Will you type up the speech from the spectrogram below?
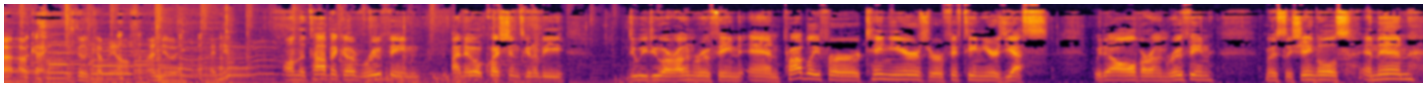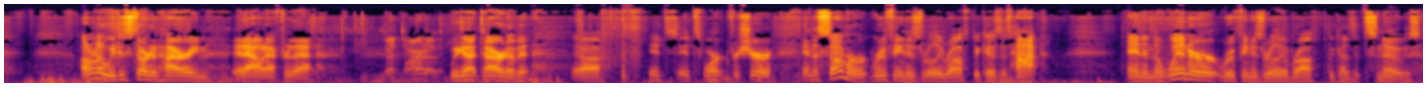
uh, okay, he's gonna cut me off. I knew it. I knew. On the topic of roofing, I know a question's gonna be, do we do our own roofing? And probably for 10 years or 15 years, yes. We did all of our own roofing, mostly shingles. And then, I don't know, we just started hiring it out after that. Got tired of it. We got tired of it. Uh, it's it's work for sure. In the summer, roofing is really rough because it's hot, and in the winter, roofing is really rough because it snows.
